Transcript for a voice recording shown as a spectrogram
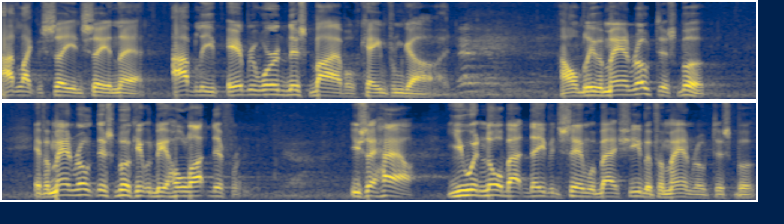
I'd like to say in saying that, I believe every word in this Bible came from God. I don't believe a man wrote this book. If a man wrote this book, it would be a whole lot different. You say, how? You wouldn't know about David's sin with Bathsheba if a man wrote this book.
